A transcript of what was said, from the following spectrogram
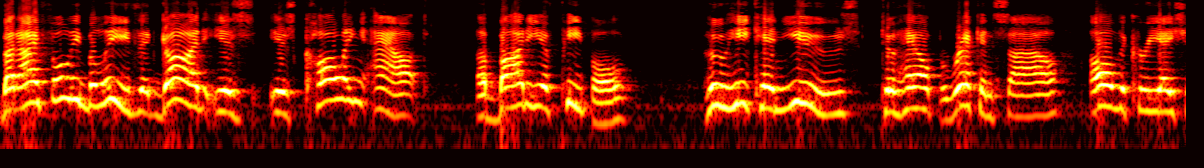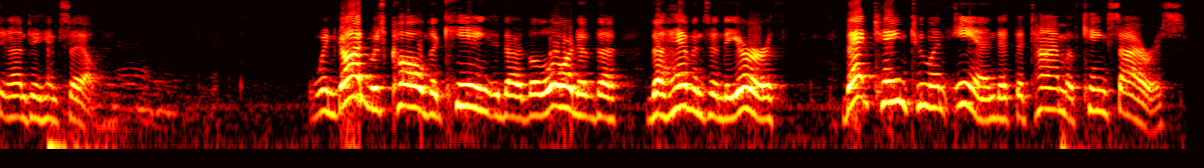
But I fully believe that God is is calling out a body of people who he can use to help reconcile all the creation unto himself. When God was called the king, the, the Lord of the, the heavens and the earth, that came to an end at the time of King Cyrus.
